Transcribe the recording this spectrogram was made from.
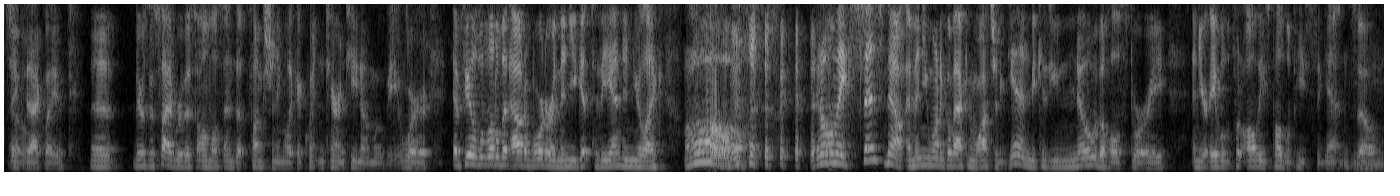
So- Exactly. Uh, there's a side where this almost ends up functioning like a Quentin Tarantino movie, where it feels a little bit out of order, and then you get to the end and you're like, oh, it all makes sense now. And then you want to go back and watch it again because you know the whole story and you're able to put all these puzzle pieces again. So,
